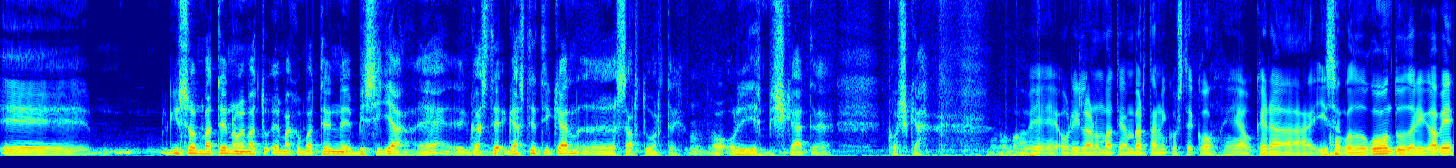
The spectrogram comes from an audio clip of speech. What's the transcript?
e, gizon baten, o emakon baten e, bizila, eh? Gazte, gaztetikan e, sartu arte. Hori biskat e, koska. Bueno, ba, be, hori lanun batean bertan ikusteko eh, aukera izango dugu, dudari gabe,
